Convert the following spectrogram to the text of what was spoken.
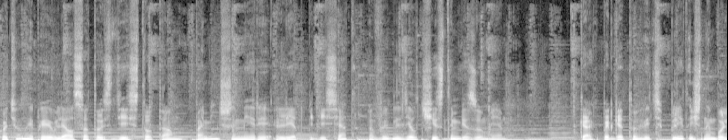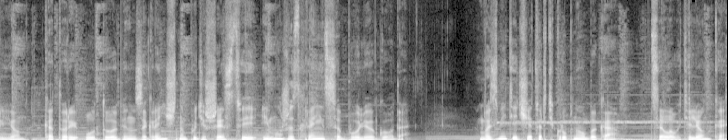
хоть он и появлялся то здесь, то там, по меньшей мере лет 50, выглядел чистым безумием. Как приготовить плиточный бульон — который удобен в заграничном путешествии и может храниться более года. Возьмите четверть крупного быка, целого теленка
